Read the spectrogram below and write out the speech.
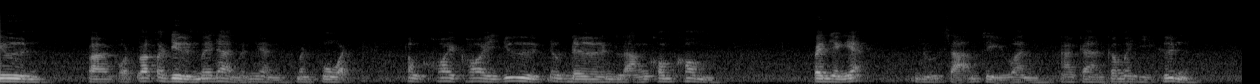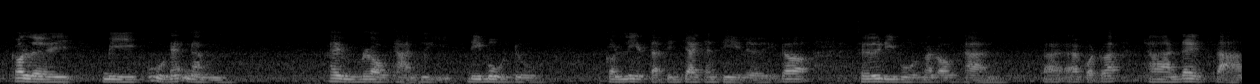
ยืน ปรากฏว่าก็ยืนไม่ได้เหมือนกันมันปวด ต้องค่อยๆยืดต้องเดินหลังค่อมๆ เป็นอย่างเงี้ยอยู่สามสี่วัน อาการก็ไม่ดีขึ้น ก็เลยมีผู้แนะนำให้ลองทานดีดีบูนดู ก็รีบตัดสินใจทันทีเลย ก็ซื้อดีบูนมาลองทานปรากฏว่าทานได้สาม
